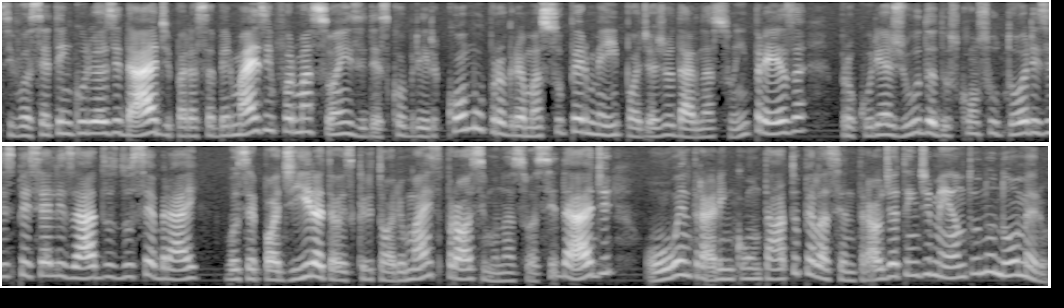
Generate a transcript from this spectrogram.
Se você tem curiosidade para saber mais informações e descobrir como o programa SuperMEI pode ajudar na sua empresa, procure ajuda dos consultores especializados do Sebrae. Você pode ir até o escritório mais próximo na sua cidade ou entrar em contato pela central de atendimento no número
